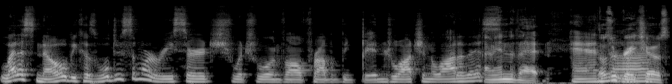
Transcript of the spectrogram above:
let us know because we'll do some more research, which will involve probably binge watching a lot of this. I'm into that. and Those are great uh, shows.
